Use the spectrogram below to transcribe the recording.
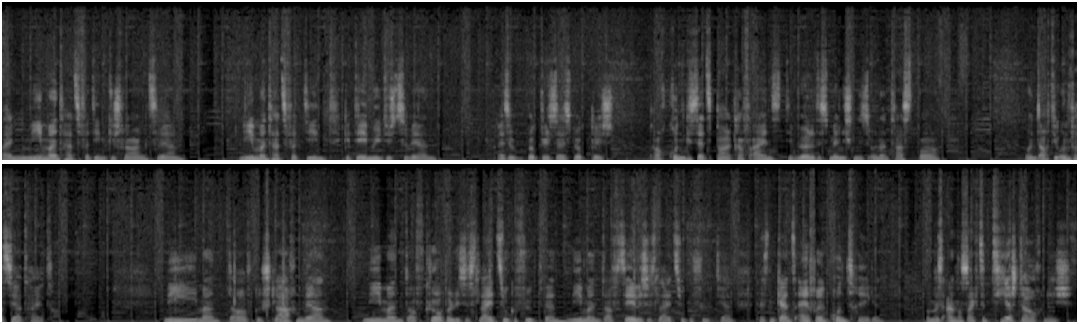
Weil niemand hat es verdient, geschlagen zu werden. Niemand hat es verdient, gedemütigt zu werden. Also wirklich, das ist wirklich auch Grundgesetz Paragraph 1, die Würde des Menschen ist unantastbar und auch die Unversehrtheit. Niemand darf geschlagen werden, niemand darf körperliches Leid zugefügt werden, niemand darf seelisches Leid zugefügt werden. Das sind ganz einfache Grundregeln. Und was anderes akzeptierst du auch nicht.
